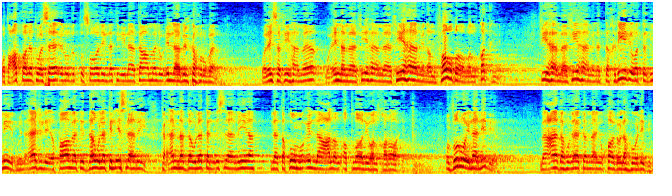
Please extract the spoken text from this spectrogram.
وتعطلت وسائل الاتصال التي لا تعمل إلا بالكهرباء. وليس فيها ماء وإنما فيها ما فيها من الفوضى والقتل. فيها ما فيها من التخريب والتدمير من أجل إقامة الدولة الإسلامية. كأن الدولة الإسلامية لا تقوم إلا على الأطلال والخرائط. انظروا إلى ليبيا. ما عاد هناك ما يقال له ليبيا.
